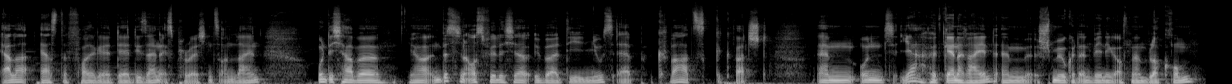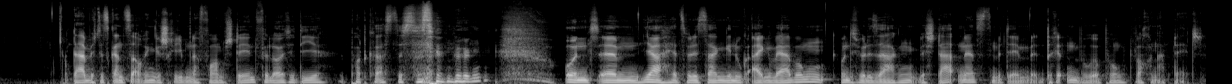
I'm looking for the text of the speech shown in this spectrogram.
allererste Folge der Design Explorations online und ich habe ja ein bisschen ausführlicher über die News-App Quartz gequatscht. Ähm, und ja, hört gerne rein, ähm, schmökert ein wenig auf meinem Blog rum. Da habe ich das Ganze auch in geschriebener Form stehen für Leute, die Podcasts so sehr mögen. Und ähm, ja, jetzt würde ich sagen, genug Eigenwerbung. Und ich würde sagen, wir starten jetzt mit dem dritten Berührpunkt Wochenupdate.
